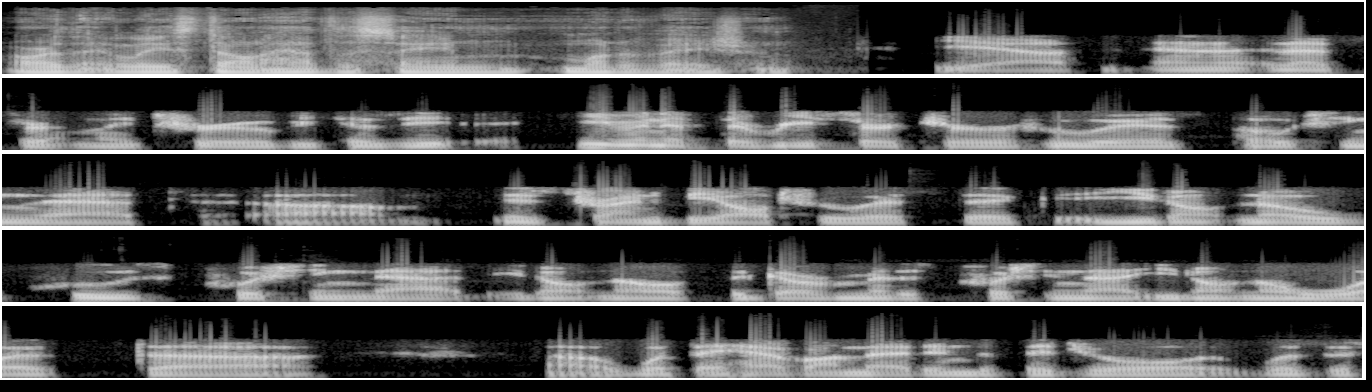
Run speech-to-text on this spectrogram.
or at least don't have the same motivation. Yeah, and that's certainly true because even if the researcher who is poaching that um, is trying to be altruistic, you don't know who's pushing that. You don't know if the government is pushing that. You don't know what uh, uh, what they have on that individual. Was this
